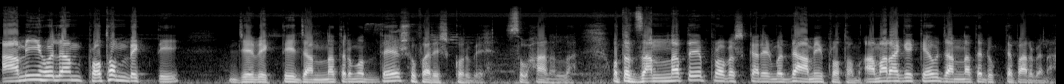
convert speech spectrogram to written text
আমি হলাম প্রথম ব্যক্তি যে ব্যক্তি জান্নাতের মধ্যে সুপারিশ করবে। সুহান আল্লাহ অর্থাৎ জান্নাতে প্রবেশকারীর মধ্যে আমি প্রথম। আমার আগে কেউ জান্নাতে ঢুকতে পারবে না।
